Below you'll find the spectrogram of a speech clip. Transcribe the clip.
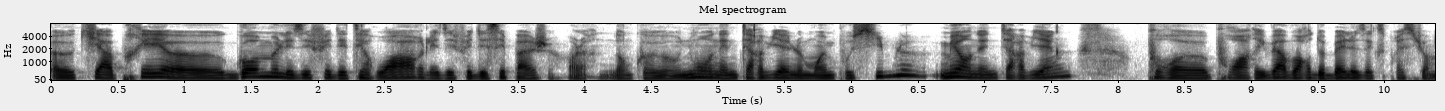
euh, qui après euh, gomment les effets des terroirs, les effets des cépages. Voilà. Donc euh, nous, on intervient le moins possible, mais on intervient pour, pour arriver à avoir de belles expressions.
